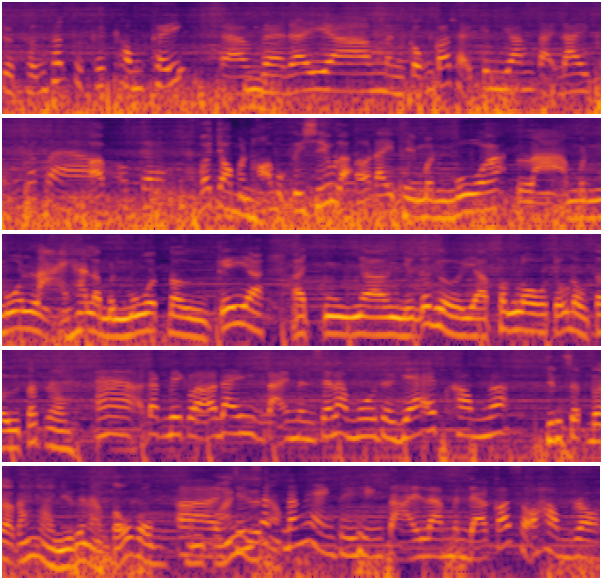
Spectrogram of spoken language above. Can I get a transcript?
được thưởng thức được cái không khí. À, Ừ. Về đây à, mình cũng có thể kinh doanh tại đây cũng rất là À, ok. Với cho mình hỏi một tí xíu là ở đây thì mình mua á, là mình mua lại hay là mình mua từ cái à, à, những cái người à, phân lô chủ đầu tư tách ra À, đặc biệt là ở đây hiện tại mình sẽ là mua từ giá F0 đó. chính sách bán hàng như thế nào tốt không À, chính sách nào bán hàng thì hiện tại là mình đã có sổ hồng rồi.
